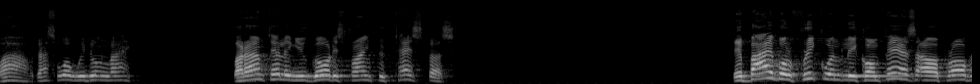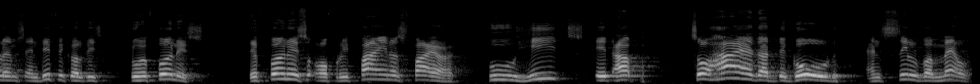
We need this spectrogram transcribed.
Wow, that's what we don't like. But I'm telling you, God is trying to test us. The Bible frequently compares our problems and difficulties to a furnace the furnace of refiner's fire, who heats it up so high that the gold and silver melt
